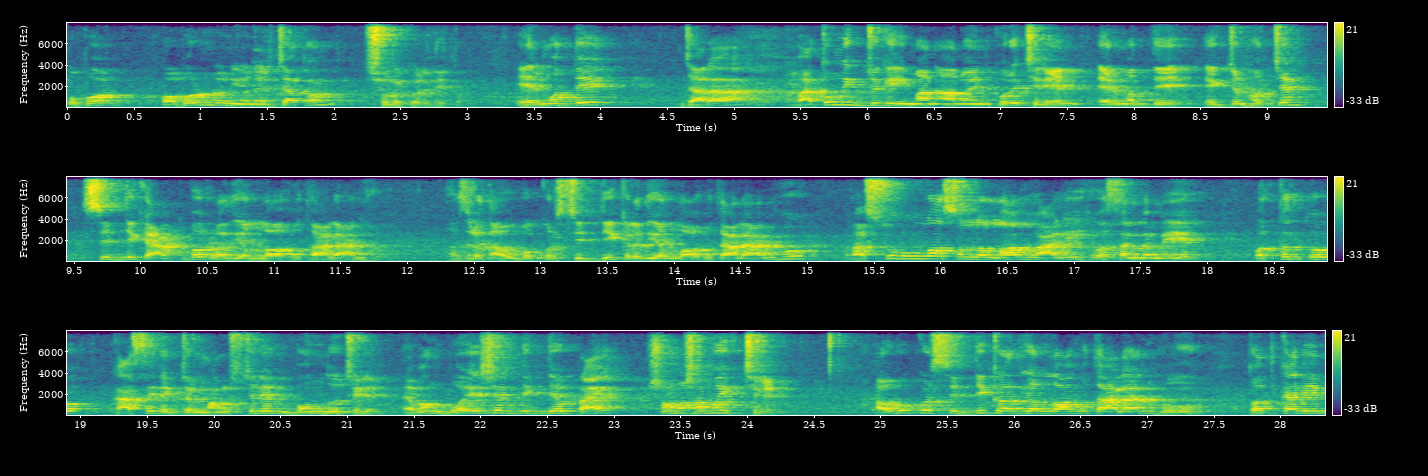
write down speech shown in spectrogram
ওপর অবর্ণনীয় নির্যাতন শুরু করে দিত। এর মধ্যে যারা প্রাথমিক যুগে ইমান আনয়ন করেছিলেন, এর মধ্যে একজন হচ্ছেন সিদ্দিক আকবর রাজি আল্লাহ তালা আনহু। হজরত আবু বকর সিদ্দিক রাজি আল্লাহ তালা আনহু রাসুল্লাহ সাল্লাহ আলী ওয়াসাল্লামের অত্যন্ত কাছের একজন মানুষ ছিলেন, বন্ধু ছিলেন এবং বয়সের দিক দিয়েও প্রায় সমসাময়িক ছিলেন। আবু বকর সিদ্দিক রাজি আল্লাহ তালানহু তৎকালীন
